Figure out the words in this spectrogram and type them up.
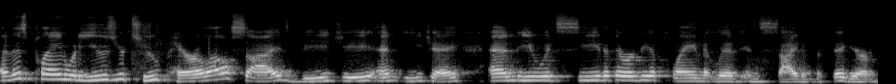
And this plane would use your two parallel sides, BG and EJ, and you would see that there would be a plane that lived inside of the figure.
